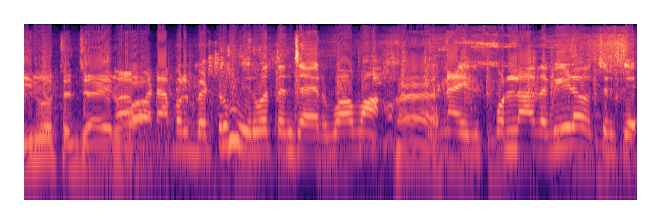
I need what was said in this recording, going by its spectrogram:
இருபத்தஞ்சாயிரம் ரூபாய் டபுள் பெட்ரூம் இருபத்தஞ்சாயிரம் ரூபாவா? ஆ. என்ன இது பொல்லாத வீடா வச்சிருக்கு?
